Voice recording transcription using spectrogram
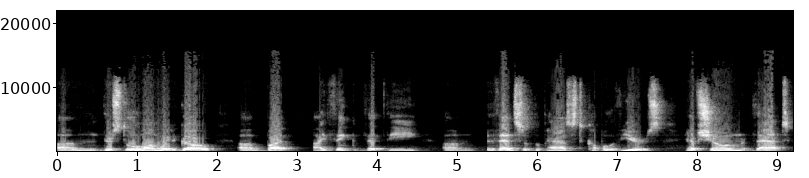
Um, there's still a long way to go, um, but I think that the um, events of the past couple of years have shown that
